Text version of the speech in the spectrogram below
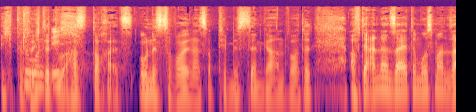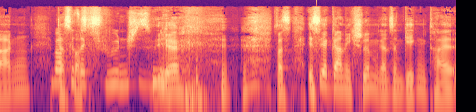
Ich befürchte, du, du hast doch als, ohne es zu wollen, als Optimistin geantwortet. Auf der anderen Seite muss man sagen, ich dass gesagt, was, ich wünsche es mir. was ist ja gar nicht schlimm, ganz im Gegenteil.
